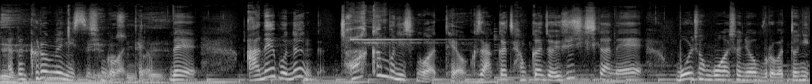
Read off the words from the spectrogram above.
예. 약간 그런 면이 있으신 예, 것 맞습니다. 같아요. 예. 네. 아내분은 정확한 분이신 것 같아요. 그래서 아까 잠깐 저희 휴식 시간에 뭘 전공하셨냐고 물어봤더니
